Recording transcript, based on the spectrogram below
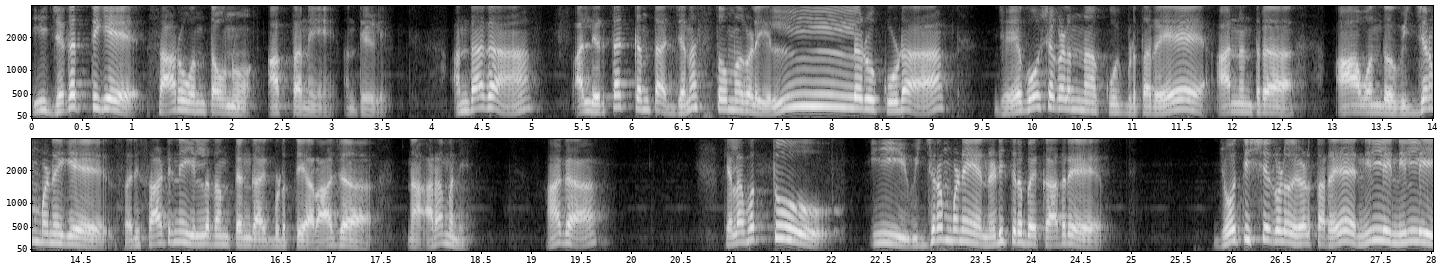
ಈ ಜಗತ್ತಿಗೆ ಸಾರುವಂಥವನು ಆಗ್ತಾನೆ ಅಂಥೇಳಿ ಅಂದಾಗ ಅಲ್ಲಿರ್ತಕ್ಕಂಥ ಜನಸ್ತೋಮಗಳು ಎಲ್ಲರೂ ಕೂಡ ಜಯಘೋಷಗಳನ್ನು ಆ ಆನಂತರ ಆ ಒಂದು ವಿಜೃಂಭಣೆಗೆ ಸರಿಸಾಟಿನೇ ಇಲ್ಲದಂತೆ ಆಗಿಬಿಡುತ್ತೆ ಆ ರಾಜನ ಅರಮನೆ. ಆಗ ಕೆಲವೊತ್ತು ಈ ವಿಜೃಂಭಣೆ ನಡೀತಿರಬೇಕಾದ್ರೆ ಜ್ಯೋತಿಷ್ಯಗಳು ಹೇಳ್ತಾರೆ ನಿಲ್ಲಿ ನಿಲ್ಲಿ,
